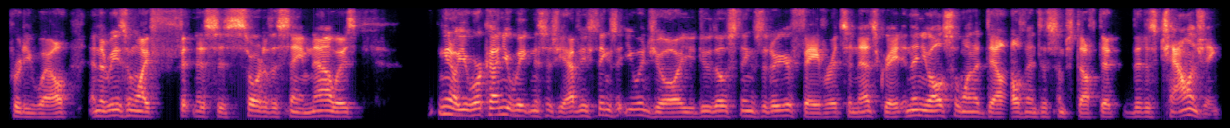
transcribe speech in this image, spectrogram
pretty well, and the reason why fitness is sort of the same now is you know you work on your weaknesses you have these things that you enjoy you do those things that are your favorites and that's great. And then you also want to delve into some stuff that that is challenging.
